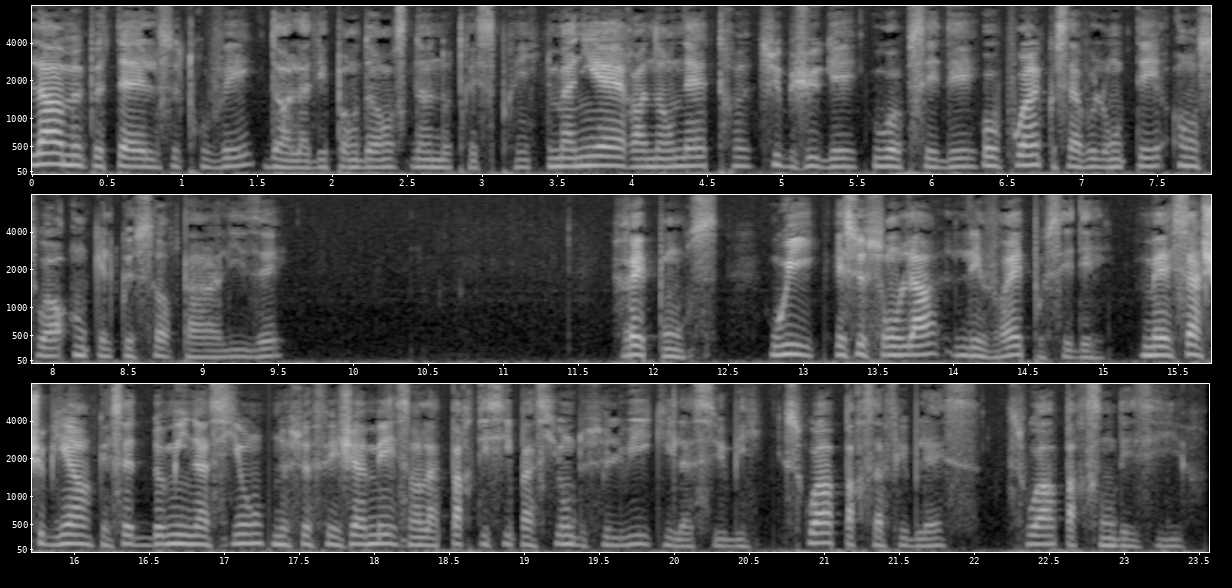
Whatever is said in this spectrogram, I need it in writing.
l'âme peut-elle se trouver dans la dépendance d'un autre esprit, de manière à n'en être subjuguée ou obsédée au point que sa volonté en soit en quelque sorte paralysée? Réponse Oui, et ce sont là les vrais possédés. Mais sache bien que cette domination ne se fait jamais sans la participation de celui qui l'a subie, soit par sa faiblesse, soit par son désir.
